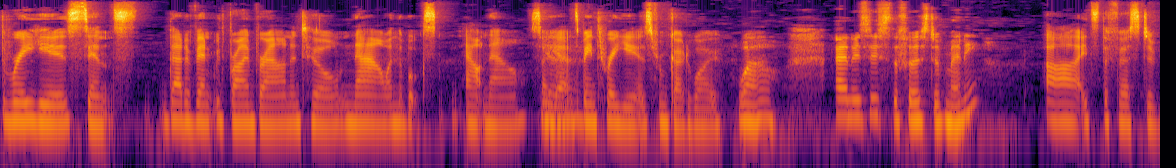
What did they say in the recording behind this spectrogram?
three years since that event with Bryan Brown until now, and the book's out now. So yeah, Yeah. it's been three years from Go to Woe. Wow, and is this the first of many? Uh, it's the first of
